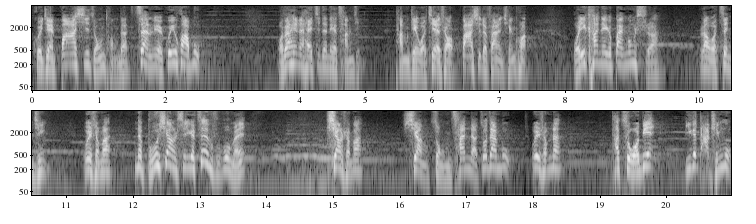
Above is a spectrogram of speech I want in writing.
会见巴西总统的战略规划部。我到现在还记得那个场景，他们给我介绍巴西的发展情况。我一看那个办公室啊，让我震惊。为什么？那不像是一个政府部门，像什么？像总参的作战部。为什么呢？它左边一个大屏幕，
